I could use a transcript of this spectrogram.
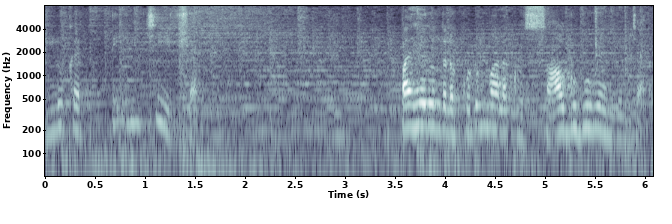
ఇల్లు కట్టించి ఇచ్చారు. పదిహేడు వందల కుటుంబాలకు సాగు భూమి అందించారు.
